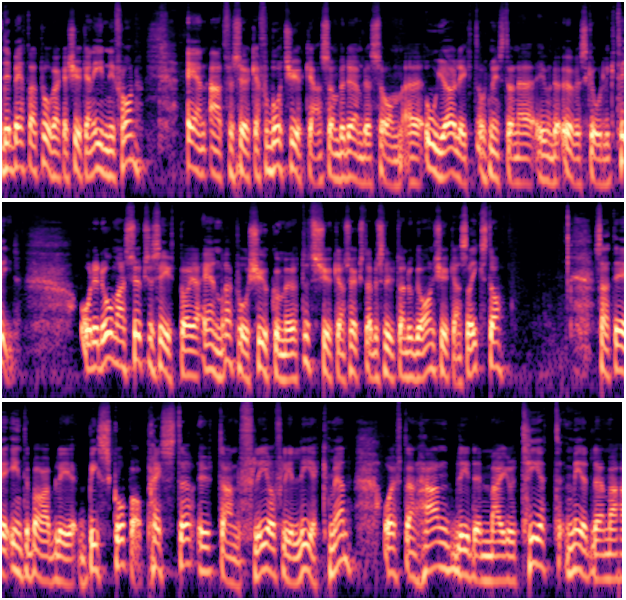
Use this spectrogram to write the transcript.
det är bättre att påverka kyrkan inifrån än att försöka få bort kyrkan som bedömdes som eh, ogörligt, åtminstone under överskådlig tid. Och det är då man successivt börjar ändra på kyrkomötet, kyrkans högsta beslutande organ, kyrkans riksdag. Så att det inte bara blir biskopar och präster utan fler och fler lekmän och efterhand blir det majoritet medlemmar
